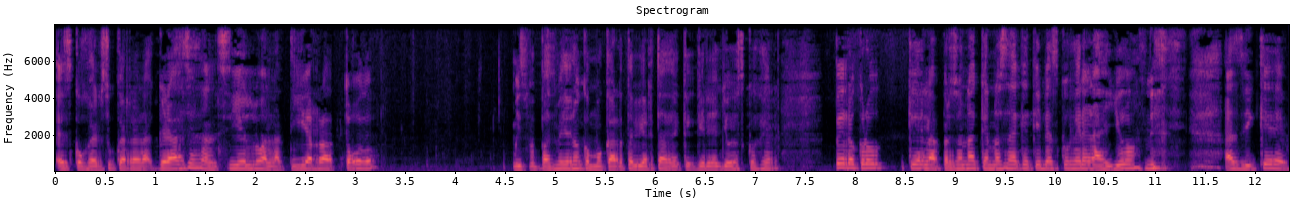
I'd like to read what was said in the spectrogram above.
escoger su carrera. Gracias al cielo, a la tierra, a todo. Mis papás me dieron como carta abierta de que quería yo escoger, pero creo que la persona que no sabía qué quería escoger era yo. Así que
